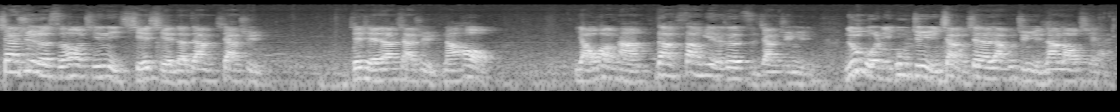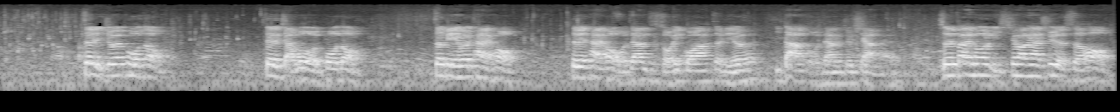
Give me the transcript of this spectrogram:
下去的时候，请你斜斜的这样下去，斜斜这样下去，然后摇晃它，让上面的这个纸浆均匀。如果你不均匀，像我现在这样不均匀，这样捞起来，这里就会破洞，这个角落有破洞，这边会太厚，这边太厚，我这样子手一刮，这里就一大坨这样就下来了。所以拜托你放下去的时候，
